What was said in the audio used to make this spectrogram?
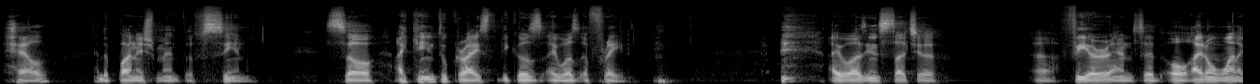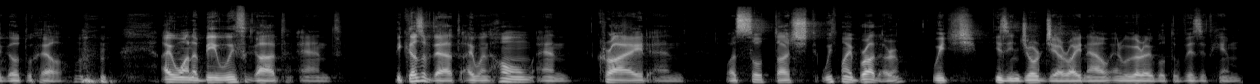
hell and the punishment of sin. So I came to Christ because I was afraid. I was in such a uh, fear and said, Oh, I don't want to go to hell. I want to be with God. And because of that, I went home and cried and was so touched with my brother, which he's in Georgia right now, and we were able to visit him.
